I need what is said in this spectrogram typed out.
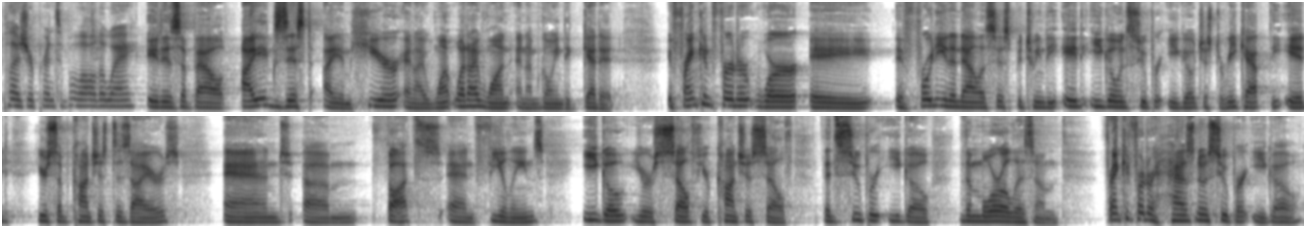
Pleasure principle all the way. It is about I exist, I am here, and I want what I want, and I'm going to get it. If Frank-N-Furter were a if Freudian analysis between the id, ego, and superego. Just to recap, the id, your subconscious desires and um, thoughts and feelings. Ego, yourself, your conscious self. Then superego, the moralism. Frank-N-Furter has no superego.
